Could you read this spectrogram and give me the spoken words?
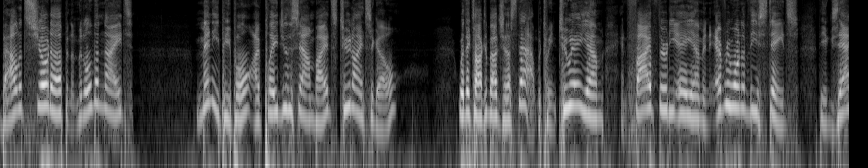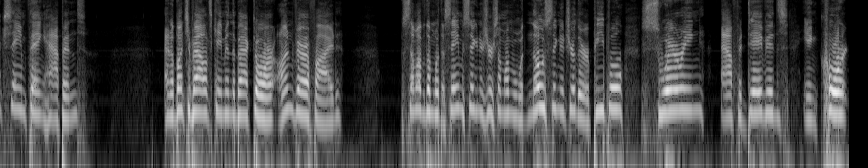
ballots showed up in the middle of the night many people, I've played you the sound bites two nights ago, where they talked about just that. Between 2 a.m. and 5:30 a.m. in every one of these states, the exact same thing happened, and a bunch of ballots came in the back door, unverified. Some of them with the same signature, some of them with no signature. There are people swearing affidavits in court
